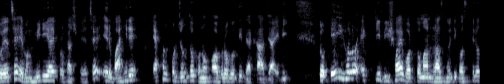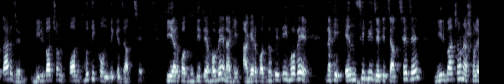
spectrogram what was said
রয়েছে এবং মিডিয়ায় প্রকাশ পেয়েছে। এর বাহিরে এখন পর্যন্ত কোনো অগ্রগতি দেখা যায়নি। তো এই হলো একটি বিষয় বর্তমান রাজনৈতিক অস্থিরতার যে নির্বাচন পদ্ধতি কোন দিকে যাচ্ছে। পিআর পদ্ধতিতে হবে নাকি আগের পদ্ধতিতেই হবে? নাকি এনসিপি যেটি চাচ্ছে যে নির্বাচন আসলে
